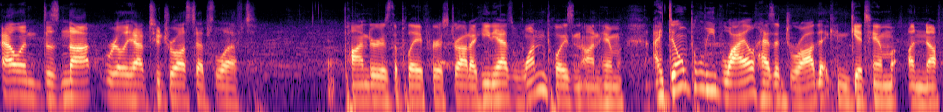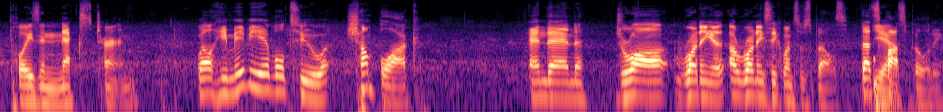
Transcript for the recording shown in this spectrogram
Alan does not really have two draw steps left. Ponder is the play for Estrada. He has one poison on him. I don't believe Weil has a draw that can get him enough poison next turn. Well, he may be able to chump block and then draw running a, a running sequence of spells. That's Yeah. a possibility.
